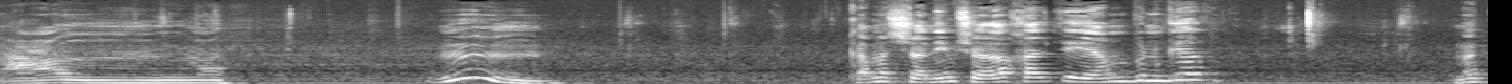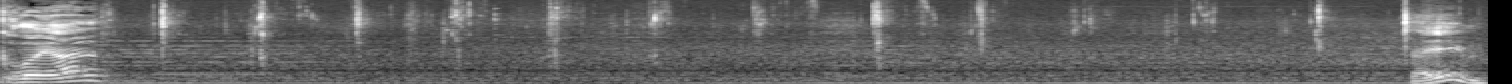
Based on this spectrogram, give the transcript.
אמ, כמה שנים שלא אכלתי המבונגר? מק רויאל? טעים.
